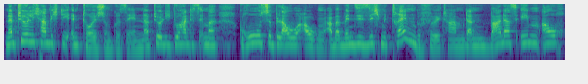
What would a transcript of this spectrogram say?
Natürlich habe ich die Enttäuschung gesehen. Natürlich, du hattest immer große blaue Augen, aber wenn sie sich mit Tränen gefüllt haben, dann war das eben auch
